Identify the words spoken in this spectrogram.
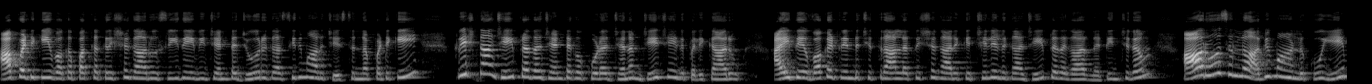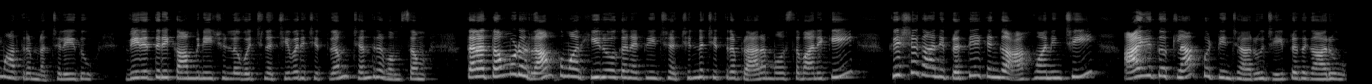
అప్పటికి ఒక పక్క కృష్ణ గారు శ్రీదేవి జంట జోరుగా సినిమాలు చేస్తున్నప్పటికీ కృష్ణ జయప్రద జంటకు కూడా జనం జేజేలు పలికారు. అయితే ఒకటి రెండు చిత్రాల్లో కృష్ణ గారికి చెల్లెలుగా జయప్రద గారు నటించడం ఆ రోజుల్లో అభిమానులకు ఏమాత్రం నచ్చలేదు. వీరిద్దరి కాంబినేషన్లో వచ్చిన చివరి చిత్రం చంద్రవంశం. తన తమ్ముడు రామ్ కుమార్ హీరోగా నటించిన చిన్న చిత్ర ప్రారంభోత్సవానికి కృష్ణ గారిని ప్రత్యేకంగా ఆహ్వానించి ఆయనతో క్లాప్ కొట్టించారు జయప్రద గారు.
